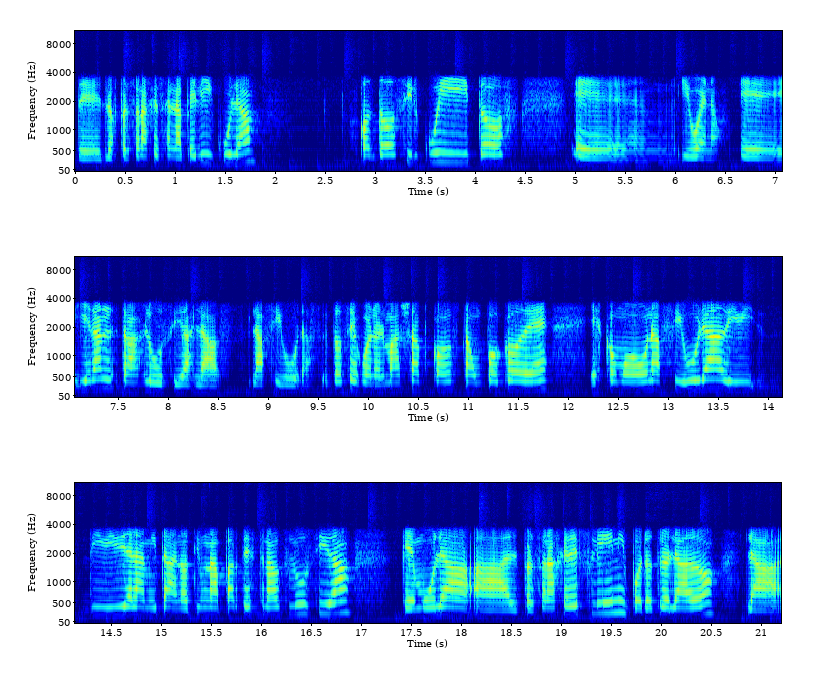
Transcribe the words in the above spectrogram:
de los personajes en la película, con todos circuitos, eh, y bueno, eh, y eran translúcidas las, las figuras. Entonces, bueno, el mashup consta un poco de, es como una figura divi- dividida a la mitad, no tiene una parte translúcida que emula al personaje de Flynn y por otro lado la,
